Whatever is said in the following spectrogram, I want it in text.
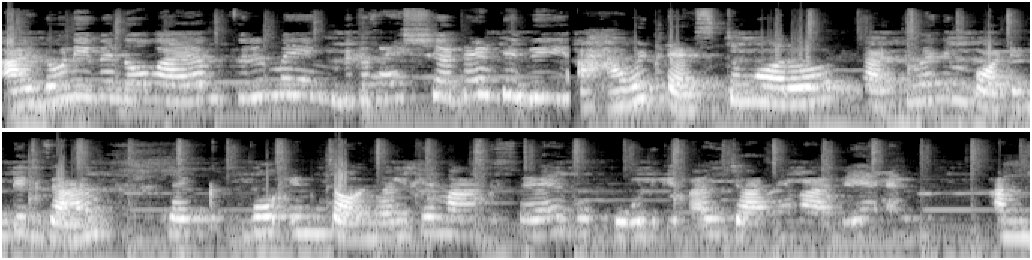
I don't even know why I'm filming because I shouldn't be. I have a test tomorrow. That to an important exam. Like वो internal के marks है वो board के पास जाने वाले हैं and I'm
